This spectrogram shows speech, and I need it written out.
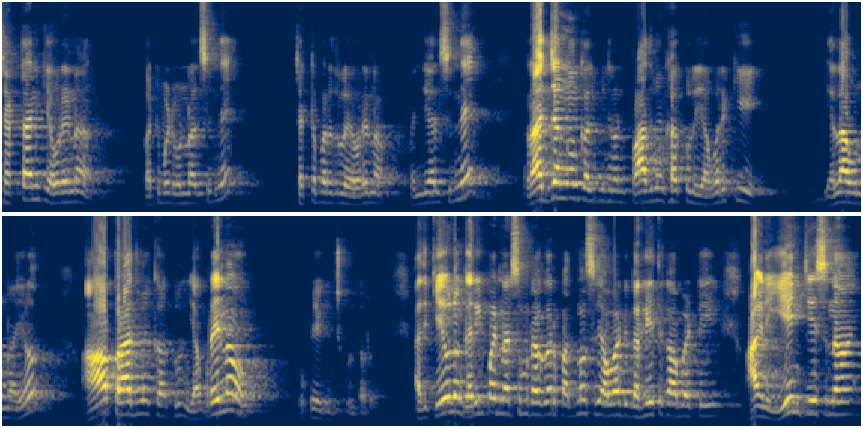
చట్టానికి ఎవరైనా కట్టుబడి ఉండాల్సిందే చట్ట పరిధిలో ఎవరైనా పనిచేయాల్సిందే రాజ్యాంగం కల్పించిన ప్రాథమిక హక్కులు ఎవరికి ఎలా ఉన్నాయో ఆ ప్రాథమిక హక్కులను ఎవరైనా ఉపయోగించుకుంటారు. అది కేవలం గరిపాటి నరసింహరావు గారు పద్మశ్రీ అవార్డు గ్రహీత కాబట్టి ఆయన ఏం చేసినా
